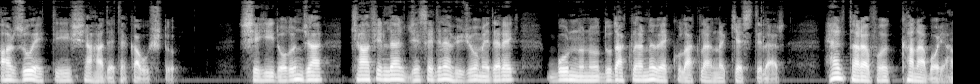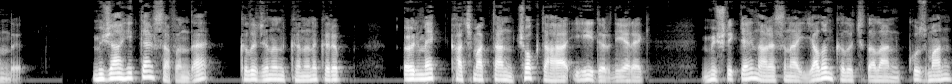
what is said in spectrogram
arzu ettiği şehadete kavuştu. Şehit olunca kâfirler cesedine hücum ederek burnunu, dudaklarını ve kulaklarını kestiler. Her tarafı kana boyandı. Mücahitler safında kılıcının kınını kırıp ölmek kaçmaktan çok daha iyidir diyerek müşriklerin arasına yalın kılıç dalan Kuzman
